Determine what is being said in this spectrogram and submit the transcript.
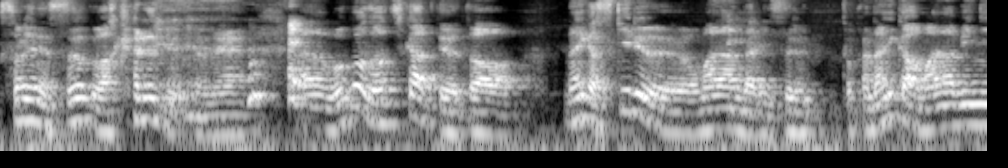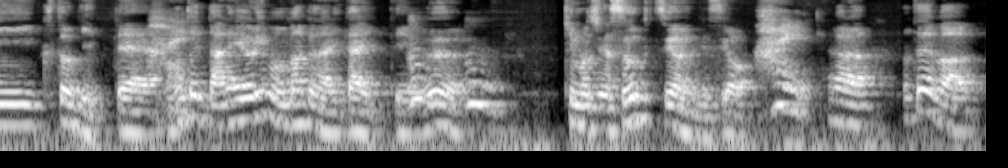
それね、すごくわかるんですよね。あの僕もどっちかっていうと、何かスキルを学んだりするとか、何かを学びに行くときって、はい。本当に誰よりも上手くなりたいっていう気持ちがすごく強いんですよ。はい、だから、例えば、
